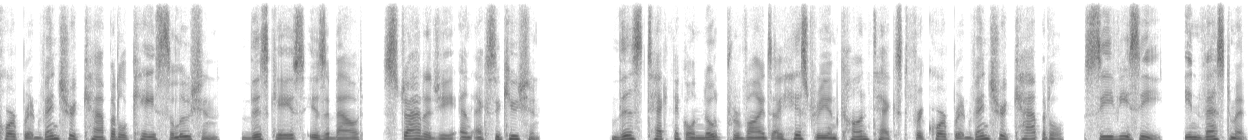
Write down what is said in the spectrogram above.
corporate venture capital case solution, this case is about strategy and execution. This technical note provides a history and context for corporate venture capital, CVC, investment,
